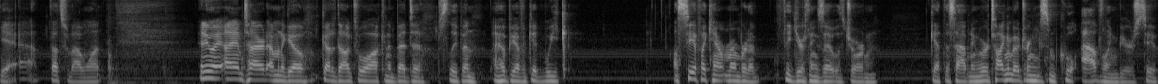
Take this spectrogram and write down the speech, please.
Yeah, that's what I want. Anyway, I am tired. I'm going to go. Got a dog to walk and a bed to sleep in. I hope you have a good week. I'll see if I can't remember to figure things out with Jordan. Get this happening. We were talking about drinking some cool Avling beers too.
